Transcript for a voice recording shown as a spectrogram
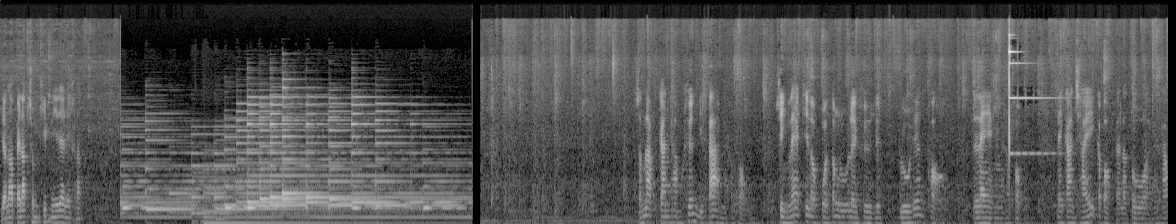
เดี๋ยวเราไปรับชมคลิปนี้ได้เลยครับสำหรับการทำเครื่องดีดบ้านนะครับผมสิ่งแรกที่เราควรต้องรู้เลยคือรู้เรื่องของ แรงนะครับผมในการใช้กระบอกแต่ละตัวนะครับ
